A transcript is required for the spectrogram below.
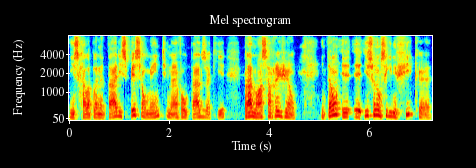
em escala planetária, especialmente né, voltados aqui para a nossa região região. Então, isso não significa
